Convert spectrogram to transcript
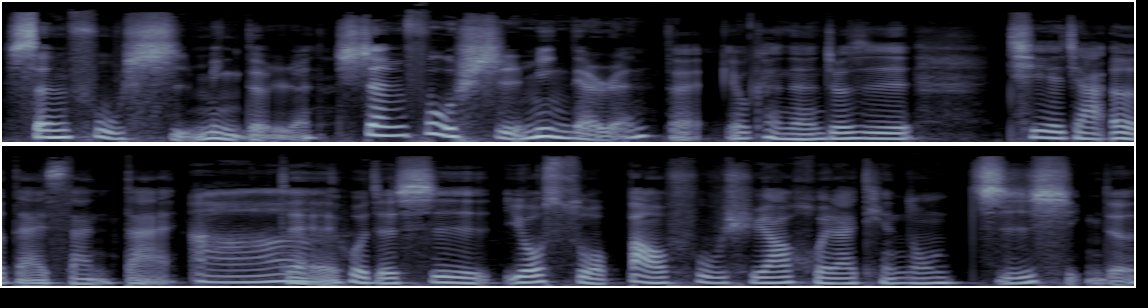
身负使命的人，身负使命的人。对，有可能就是企业家二代、三代，啊，对，，或者是有所抱负需要回来田中执行的，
